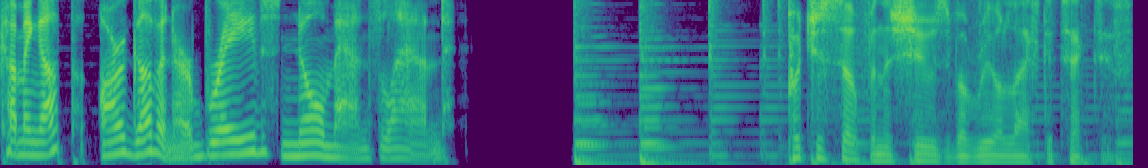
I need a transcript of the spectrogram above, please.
Coming up, our governor braves no man's land. Put yourself in the shoes of a real life detective.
